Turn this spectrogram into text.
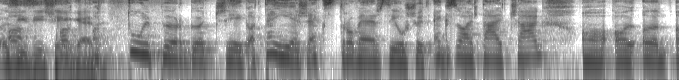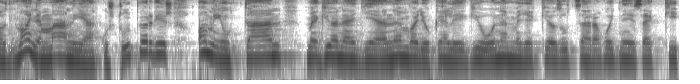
az iziséged? A, a, a túlpörgöttség, a teljes extroverzió, sőt exaltáltság, a, a, a, a majdnem mániákus túlpörgés, ami után megjön egy ilyen nem vagyok elég jó, nem megyek ki az utcára, hogy nézek ki,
